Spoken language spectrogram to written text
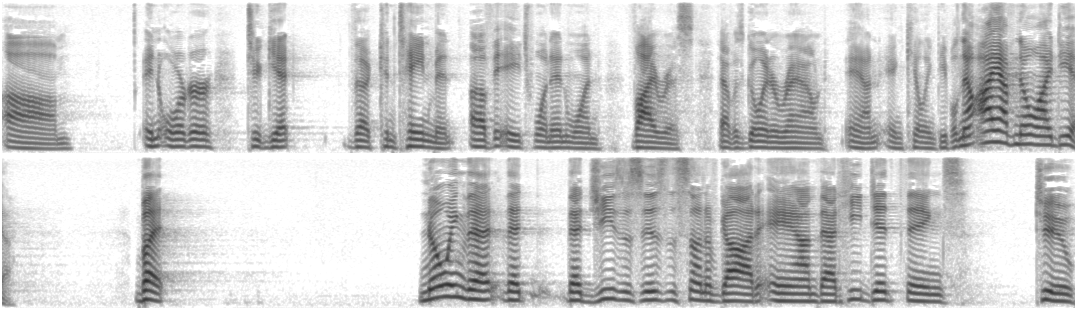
um, in order to get the containment of the H1N1 virus that was going around and, and killing people. Now, I have no idea. But knowing that, that, that Jesus is the Son of God and that he did things to,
